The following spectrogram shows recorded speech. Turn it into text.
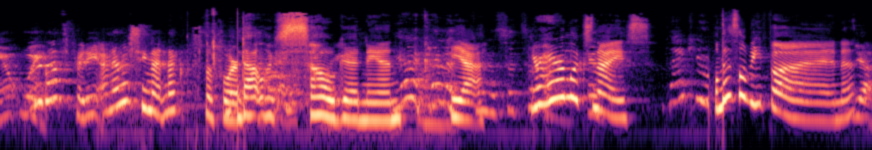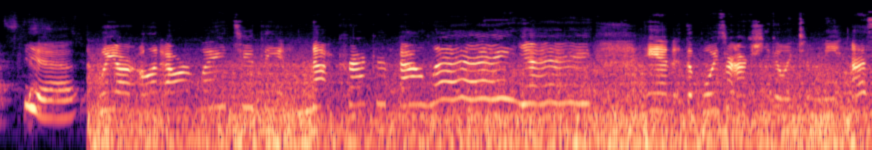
Can't Ooh, wait. that's pretty. I've never seen that necklace before. That looks so good, Nan. Yeah, it kinda- Yeah. kinda sits Your hair looks And- nice. Thank you. Well, this will be fun. Yes, yes, yeah. We are on our way to the Nutcracker Ballet. Yay! And the boys are actually going to meet us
